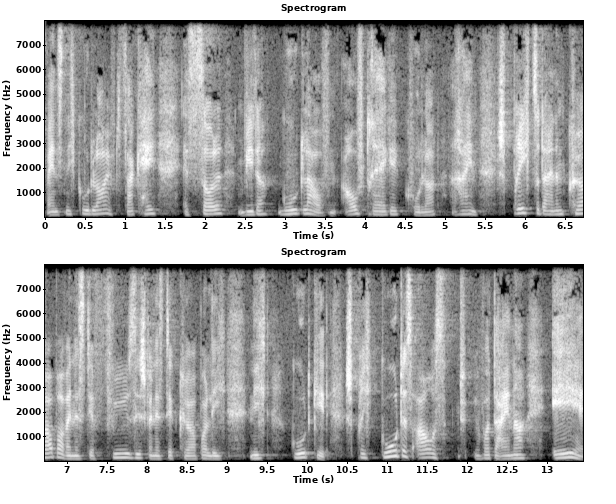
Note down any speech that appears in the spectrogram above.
wenn es nicht gut läuft. Sag, hey, es soll wieder gut laufen. Aufträge kullert rein. Sprich zu deinem Körper, wenn es dir physisch, wenn es dir körperlich nicht gut geht. Sprich Gutes aus über deiner Ehe.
